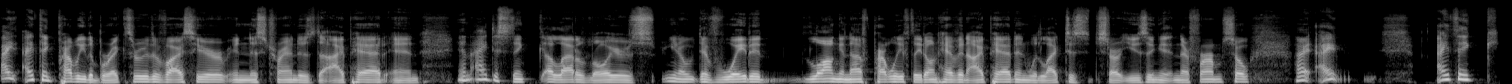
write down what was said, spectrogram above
I, I think probably the breakthrough device here in this trend is the iPad, and and I just think a lot of lawyers, you know, have waited long enough, probably if they don't have an iPad and would like to start using it in their firm. So I, I, I think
